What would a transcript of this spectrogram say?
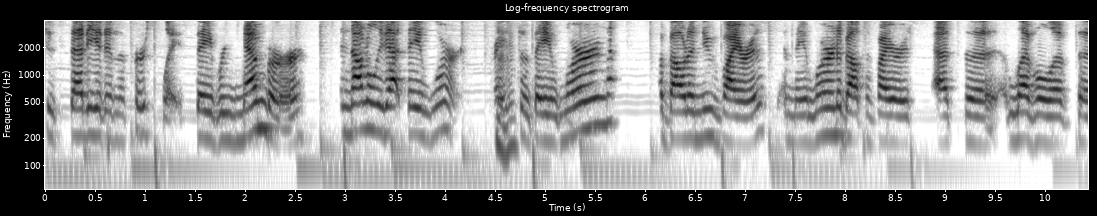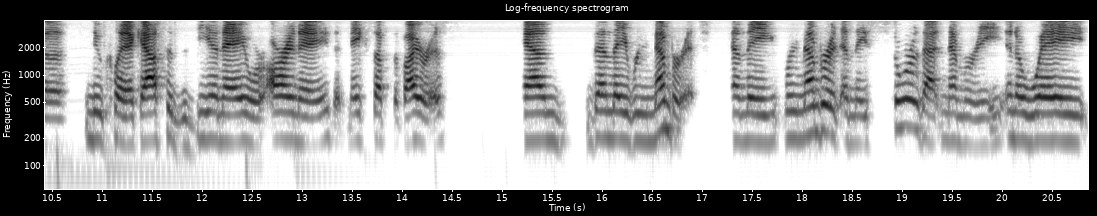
to study it in the first place. They remember, and not only that, they learn, right? Mm-hmm. So they learn about a new virus and they learn about the virus at the level of the nucleic acid, the DNA or RNA that makes up the virus. And then they remember it and they remember it and they store that memory in a way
